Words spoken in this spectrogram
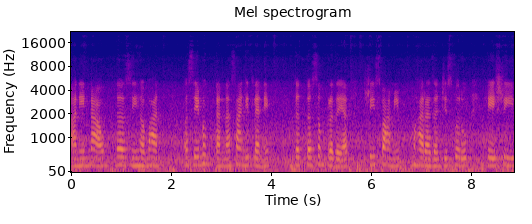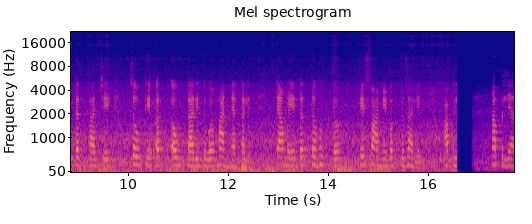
आणि नाव नरसिंहभान असे भक्तांना सांगितल्याने दत्त संप्रदायात श्री स्वामी महाराजांचे स्वरूप हे श्री दत्ताचे चौथे अवतारित्व मानण्यात आले. त्यामुळे दत्तभक्त हे स्वामी भक्त झाले. आपल्या आपल्या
